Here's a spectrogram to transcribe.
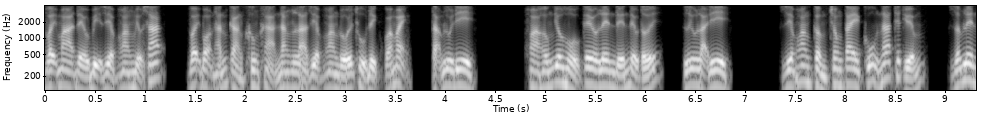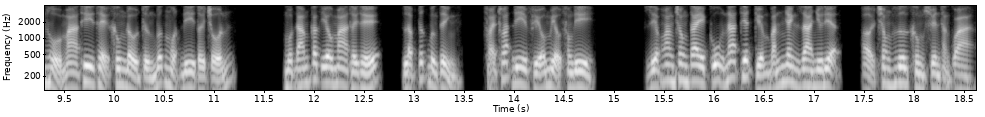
vậy mà đều bị diệp hoang miêu sát vậy bọn hắn càng không khả năng là diệp hoang đối thủ địch quá mạnh, tạm lui đi. Hòa hồng yêu hồ kêu lên đến đều tới, lưu lại đi. Diệp hoang cầm trong tay cũ nát thiết kiếm, dẫm lên hổ ma thi thể không đầu từng bước một đi tới trốn. Một đám các yêu ma thấy thế, lập tức bừng tỉnh, phải thoát đi phiếu miểu phong đi. Diệp hoang trong tay cũ nát thiết kiếm bắn nhanh ra như điện, ở trong hư không xuyên thẳng qua.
